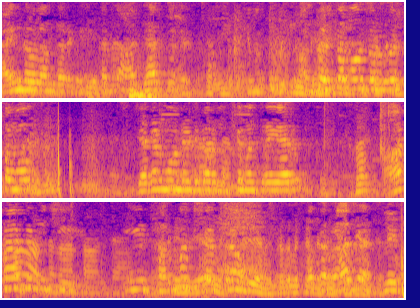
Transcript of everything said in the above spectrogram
హైందవులందరికీ పెద్ద ఆధ్యాత్మిక అదృష్టమో దురదృష్టమో జగన్మోహన్ రెడ్డి గారు ముఖ్యమంత్రి అయ్యారు. ఆనాటి నుంచి ఈ ధర్మక్షేత్రం ఒక రాజ ప్లీజ్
